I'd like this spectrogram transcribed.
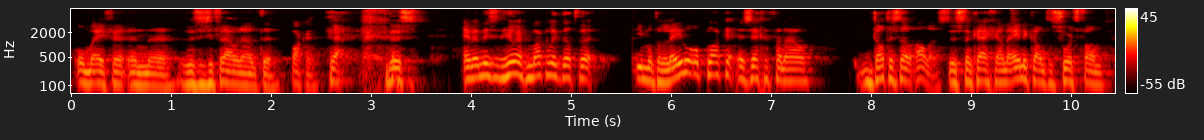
om even een eh, Russische vrouwennaam te pakken. Ja, Dus, en dan is het heel erg makkelijk dat we iemand een label opplakken en zeggen van nou, dat is dan alles. Dus dan krijg je aan de ene kant een soort van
